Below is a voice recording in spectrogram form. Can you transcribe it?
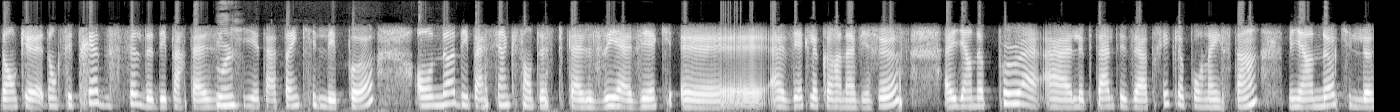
Donc, euh, donc c'est très difficile de départager qui est atteint, qui ne l'est pas. On a des patients qui sont hospitalisés avec euh, avec le coronavirus. il y en a peu à, l'hôpital pédiatrique pour l'instant, mais il y en a qui le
